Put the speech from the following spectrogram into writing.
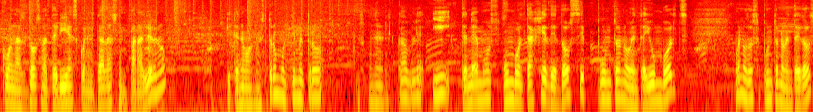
con las dos baterías conectadas en paralelo. Aquí tenemos nuestro multímetro, vamos a poner el cable y tenemos un voltaje de 12.91 volts, bueno 12.92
